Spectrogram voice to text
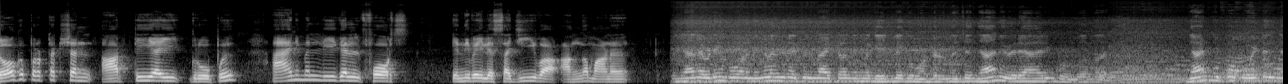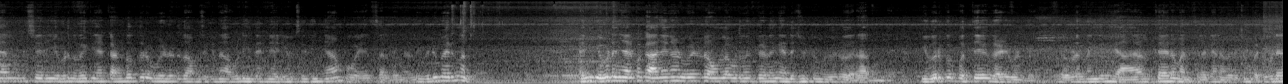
dog protection R group animal legal force എന്നിവയിലെ സജീവ അംഗമാണ്. ഞാൻ എവിടെയും പോകണം. നിങ്ങൾ എന്തിനാ ഇത്തിരി നിങ്ങൾ ഗേറ്റിലേക്ക് കൊണ്ടുവരുന്നത് വെച്ചാൽ ഞാൻ ഇവരെ ആരും കൊണ്ടുവന്നതല്ല. ഞാൻ ഇപ്പോൾ പോയിട്ട് ഞാൻ ശരി ഇവിടുന്ന് പോയി ഞാൻ കണ്ടത്തൊരു വീടെടുത്ത് താമസിക്കുന്നത് അവിടെ ഇതന്നെയായിരിക്കും ശരി ഞാൻ പോയ സ്ഥലങ്ങളിൽ ഇവർ വരുന്നുണ്ട്. എനിക്ക് ഇവിടെ ഞാനിപ്പോൾ കാഞ്ഞങ്ങാട് വീട് ടൗണിൽ ഇവിടെ നിൽക്കുകയാണെങ്കിൽ എന്റെ ചുറ്റും ഇവർ വരാറുണ്ട്. ഇവർക്ക് പ്രത്യേക കഴിവുണ്ട്. എവിടെന്നെങ്കിലും നിന്നെങ്കിലും ആൾക്കാരെ മനസ്സിലാക്കാൻ അവർക്കും പറ്റും. ഇവിടെ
